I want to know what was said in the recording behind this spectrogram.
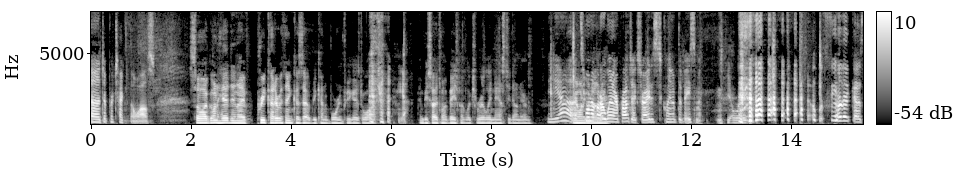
uh, to protect the walls. So I've gone ahead and I've pre-cut everything because that would be kind of boring for you guys to watch. yeah. and besides, my basement looks really nasty down there. Yeah, that's one of our there. winter projects, right? Is to clean up the basement. Yeah, right. see how that goes.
